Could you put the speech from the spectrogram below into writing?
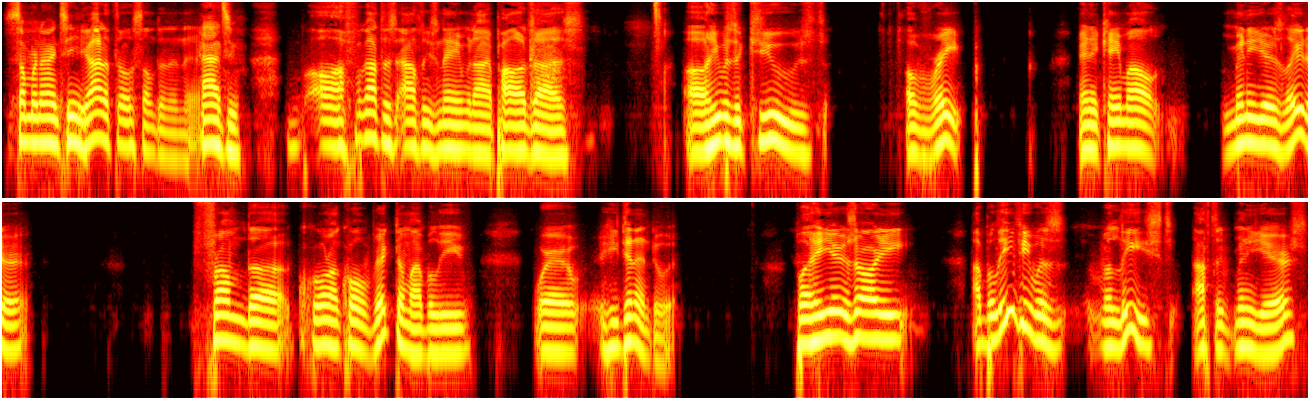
summer nineteen. You got to throw something in there. Had to. Oh, I forgot this athlete's name, and I apologize. Uh, he was accused of rape, and it came out many years later from the quote unquote victim, I believe, where he didn't do it. But he was already, I believe he was released after many years,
